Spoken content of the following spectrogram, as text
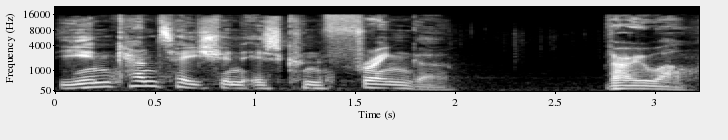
The incantation is Confringo. Very well.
